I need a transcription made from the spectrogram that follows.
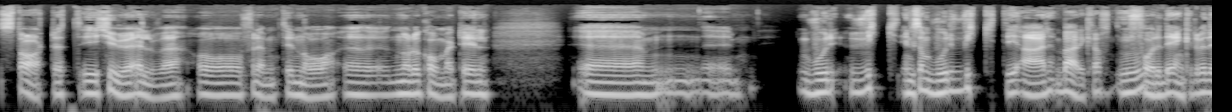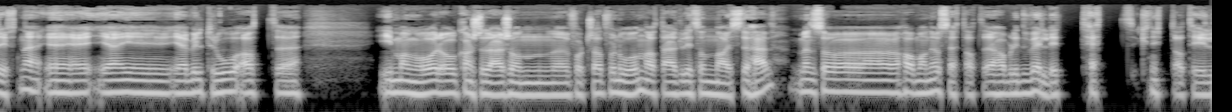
startet i 2011 och fram till nu, eh, när det kommer till Eh, hvor, vik, liksom, hvor, viktig er bærekraft mm. for de enkelte bedriftene? Jeg, jeg, jeg vil tro at uh, i mange år, og kanskje det er sånn eh, fortsatt for noen, at det er litt sånn nice to have. Men så har man jo sett at det har blitt veldig tett knytta til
